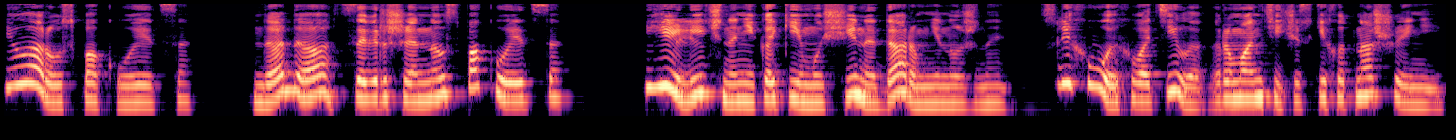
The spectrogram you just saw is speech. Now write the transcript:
и Лара успокоится. Да-да, совершенно успокоится. Ей лично никакие мужчины даром не нужны. С лихвой хватило романтических отношений.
